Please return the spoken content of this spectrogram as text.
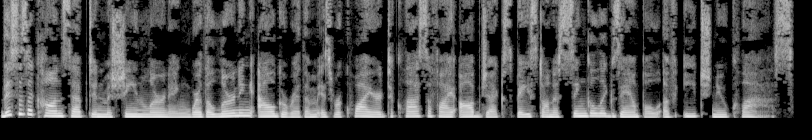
This is a concept in machine learning where the learning algorithm is required to classify objects based on a single example of each new class.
